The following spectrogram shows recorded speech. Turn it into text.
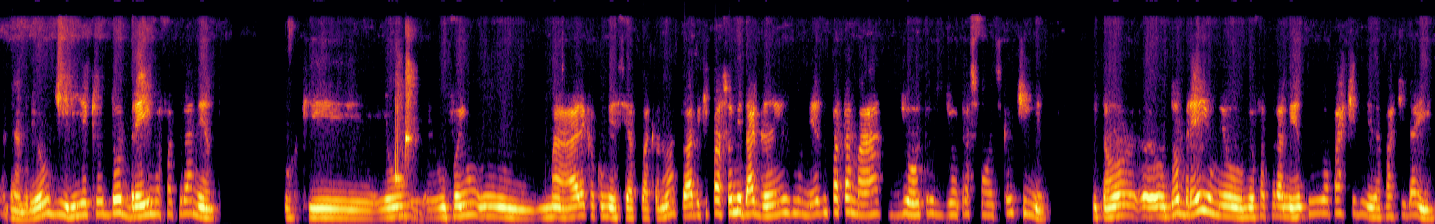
Leandro, eu diria que eu dobrei meu faturamento porque eu, foi um, um, uma área que eu comecei a atuar que eu não atuava e que passou a me dar ganhos no mesmo patamar de outros de outras fontes que eu tinha. Então eu, eu dobrei o meu meu faturamento a partir de, a partir daí.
